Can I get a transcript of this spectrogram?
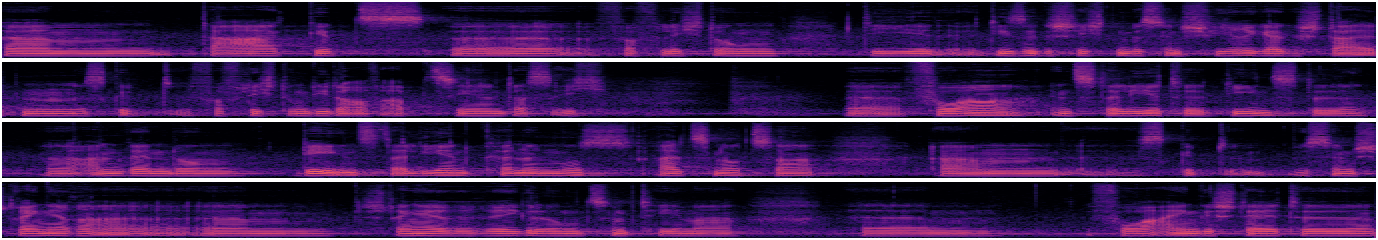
Ähm, da gibt es äh, Verpflichtungen, die diese Geschichten ein bisschen schwieriger gestalten. Es gibt Verpflichtungen, die darauf abzielen, dass ich äh, vorinstallierte Dienste, äh, Anwendungen deinstallieren können muss als Nutzer. Ähm, es gibt ein bisschen strengere, ähm, strengere Regelungen zum Thema ähm, voreingestellte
